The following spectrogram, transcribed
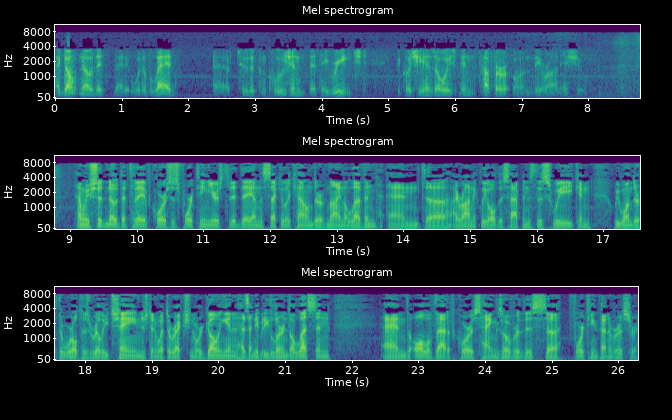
I don't know that that it would have led uh, to the conclusion that they reached because she has always been tougher on the Iran issue. And we should note that today, of course, is 14 years to the day on the secular calendar of 9/11, and uh, ironically, all this happens this week, and we wonder if the world has really changed and what direction we're going in, and has anybody learned a lesson? And all of that, of course, hangs over this uh, 14th anniversary.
